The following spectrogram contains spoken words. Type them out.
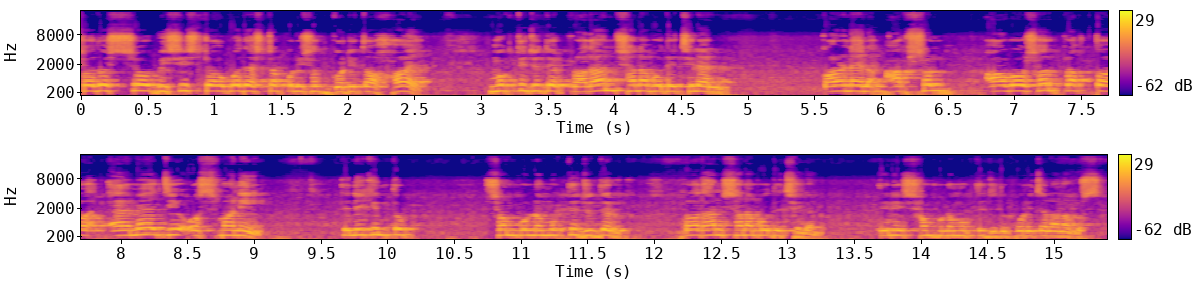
সদস্য বিশিষ্ট উপদেষ্টা পরিষদ গঠিত হয়। মুক্তিযুদ্ধের প্রধান সেনাপতি ছিলেন কর্নেল আফসল, অবসরপ্রাপ্ত এম এ জি ওসমানী। তিনি কিন্তু সম্পূর্ণ মুক্তিযুদ্ধের প্রধান সেনাপতি ছিলেন। তিনি সম্পূর্ণ মুক্তিযুদ্ধ পরিচালনা করছেন।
